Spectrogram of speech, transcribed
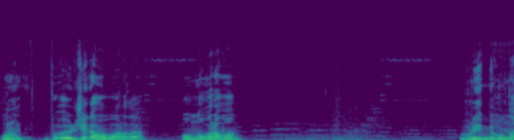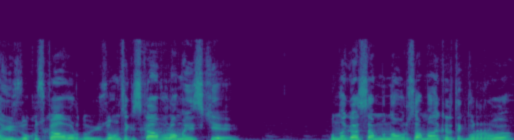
Bunun bu ölecek ama bu arada. Onunla vuramam. Vurayım mı bundan 109k vurdu. 118k vuramayız ki. Bununla gelsem bundan vursam bana kritik vurur bu.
